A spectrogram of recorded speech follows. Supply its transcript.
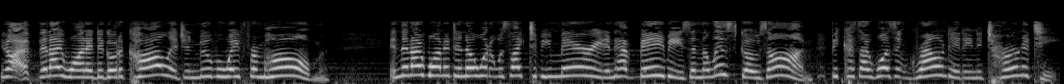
You know, I, then I wanted to go to college and move away from home. And then I wanted to know what it was like to be married and have babies and the list goes on because I wasn't grounded in eternity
